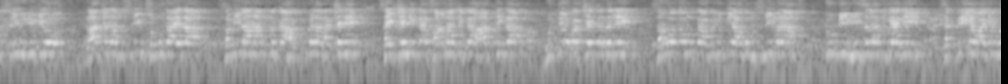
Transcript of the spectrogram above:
ಮುಸ್ಲಿಂ ಯೂನಿಟಿಯು ರಾಜ್ಯದ ಮುಸ್ಲಿಂ ಸಮುದಾಯದ ಸಂವಿಧಾನಾತ್ಮಕ ಹಕ್ಕುಗಳ ರಕ್ಷಣೆ, ಶೈಕ್ಷಣಿಕ, ಸಾಮಾಜಿಕ, ಆರ್ಥಿಕ, ಉದ್ಯೋಗ ಕ್ಷೇತ್ರದಲ್ಲಿ ಸರ್ವತೋಮುಖ ಅಭಿವೃದ್ಧಿ ಹಾಗೂ ಮುಸ್ಲಿಮರ ಟು ಬಿ ಮೀಸಲಾತಿಗಾಗಿ ಸಕ್ರಿಯವಾಗಿರುವ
